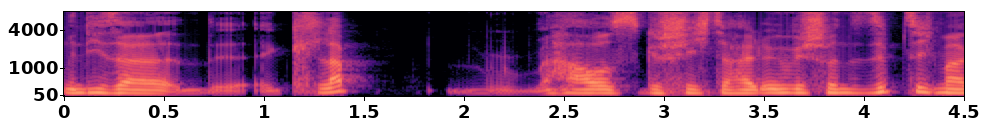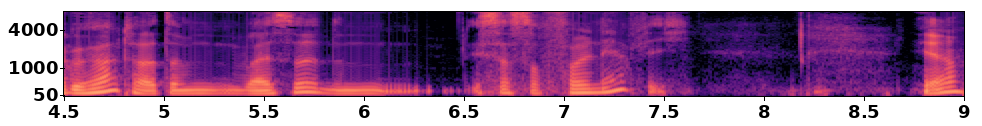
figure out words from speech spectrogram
in dieser äh, Clubhouse-Geschichte halt irgendwie schon 70 Mal gehört hat, dann weißt du, dann ist das doch voll nervig. Ja,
